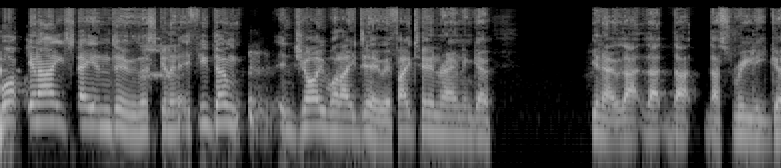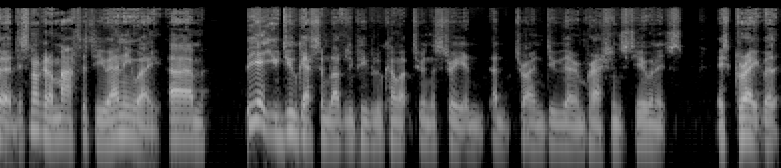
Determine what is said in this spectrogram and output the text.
what can I say and do that's gonna? If you don't enjoy what I do, if I turn around and go, you know that that that that's really good. It's not going to matter to you anyway. Um, but yeah, you do get some lovely people who come up to you in the street and, and try and do their impressions to you, and it's it's great. But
